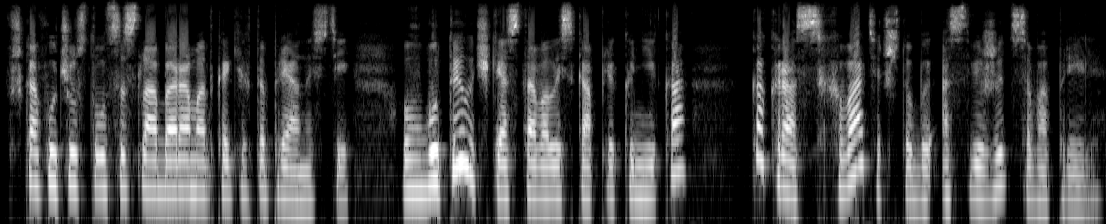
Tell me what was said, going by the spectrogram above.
В шкафу чувствовался слабый аромат каких-то пряностей. В бутылочке оставалась капля коньяка, как раз хватит, чтобы освежиться в апреле.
